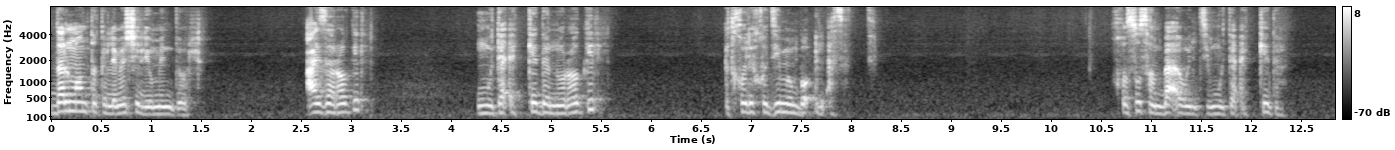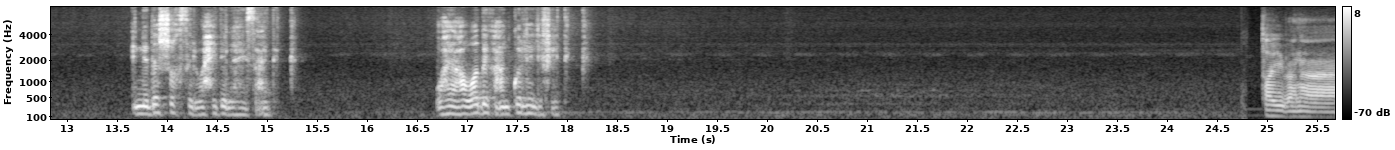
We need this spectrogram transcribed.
ده المنطق اللي ماشي اليومين دول. عايزة راجل ومتأكدة إنه راجل ادخلي خديه من بق الأسد. خصوصا بقى وانتي متأكدة إن ده الشخص الوحيد اللي هيساعدك. وهيعوضك عن كل اللي فاتك. طيب أنا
